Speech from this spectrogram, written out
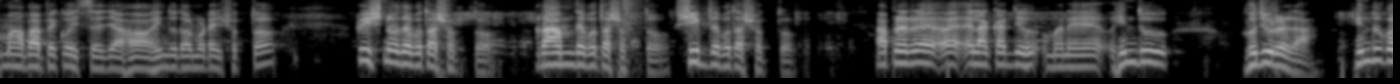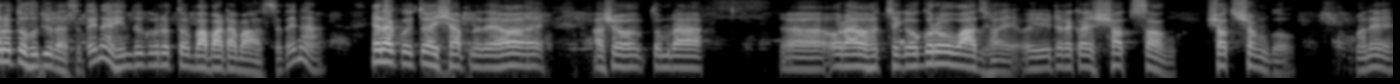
মা-বাপে কইছে যে, "হ হিন্দু ধর্মটাই সত্য। কৃষ্ণ দেবতা সত্য, রাম দেবতা সত্য, শিব দেবতা সত্য।" আপনার এলাকার যে মানে হিন্দু হুজুরেরা, হিন্দু করে তো হুজুর আছে, তাই না? হিন্দু করে তো বাবা-টাবা আছে, তাই না? এরা কইতো আইসা আপনারে, "অয় আসো তোমরা" ওরা হচ্ছে গিয়ে ওগরও ওয়াজ হয়। ওই ওইটারে কয় সৎসং, সৎসঙ্গ। মানে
